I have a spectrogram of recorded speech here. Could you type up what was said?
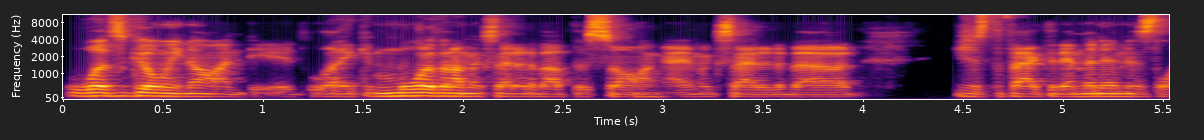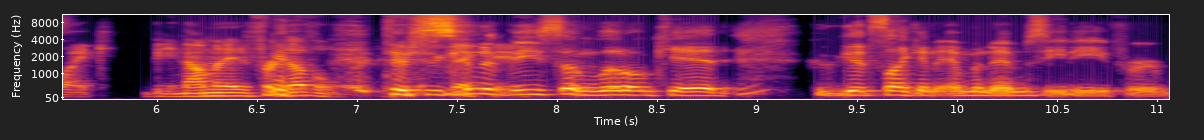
what's going on, dude. Like more than I'm excited about the song. I'm excited about just the fact that Eminem is like being nominated for Devil. There's going to be some little kid who gets like an Eminem CD for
